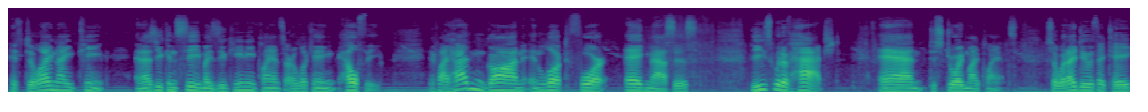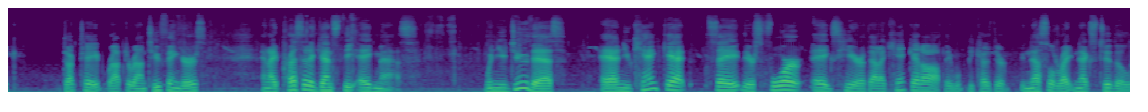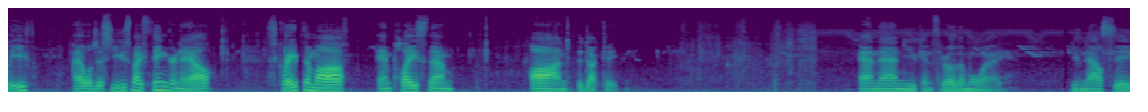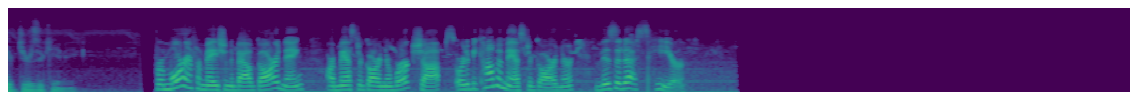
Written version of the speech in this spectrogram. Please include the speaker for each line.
Speaker 1: It's July 19th, and as you can see, my zucchini plants are looking healthy. If I hadn't gone and looked for egg masses, these would have hatched and destroyed my plants. So what I do is I take duct tape wrapped around two fingers and I press it against the egg mass. When you do this and you can't get, say there's four eggs here that I can't get off they, because they're nestled right next to the leaf, I will just use my fingernail, scrape them off and place them on the duct tape. And then you can throw them away. You've now saved your zucchini.
Speaker 2: For more information about gardening, our Master Gardener workshops, or to become a Master Gardener, visit us here.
